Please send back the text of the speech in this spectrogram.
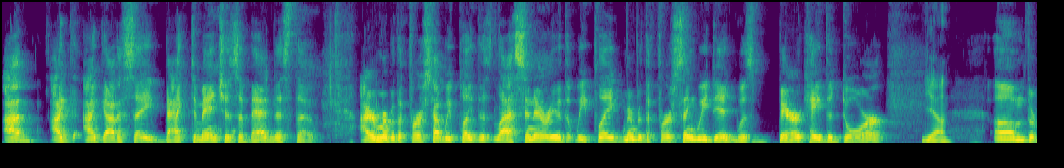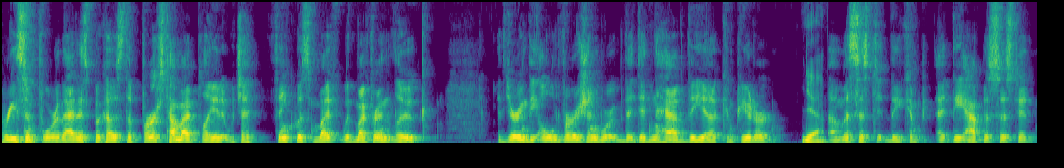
I, I I gotta say, back to Mansions of Madness though. I remember the first time we played this last scenario that we played. Remember the first thing we did was barricade the door. Yeah, Um, the reason for that is because the first time I played it, which I think was my with my friend Luke, during the old version where, that didn't have the uh, computer yeah, um, assisted the comp- uh, the app assisted.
